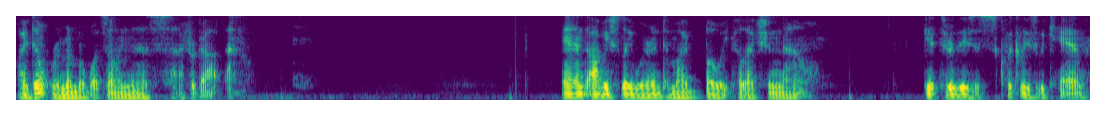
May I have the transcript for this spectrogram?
I don't remember what's on this. I forgot. And obviously we're into my Bowie collection now. Get through these as quickly as we can.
